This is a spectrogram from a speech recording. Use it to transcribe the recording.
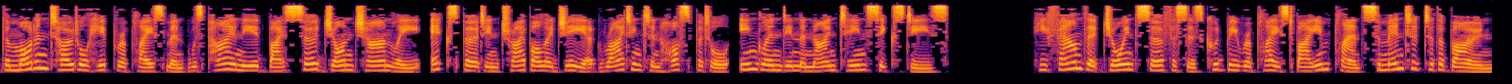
The modern total hip replacement was pioneered by Sir John Charnley, expert in tribology at Wrightington Hospital, England in the 1960s. He found that joint surfaces could be replaced by implants cemented to the bone.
